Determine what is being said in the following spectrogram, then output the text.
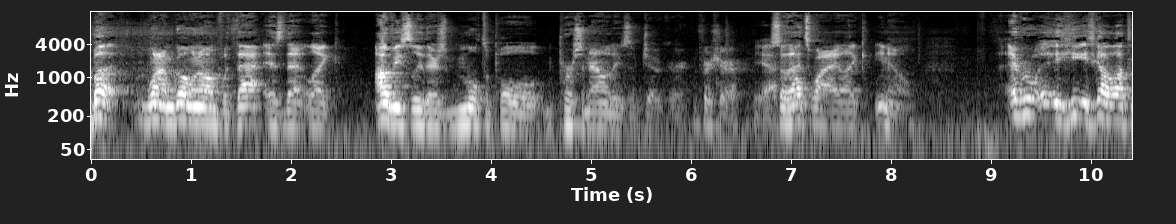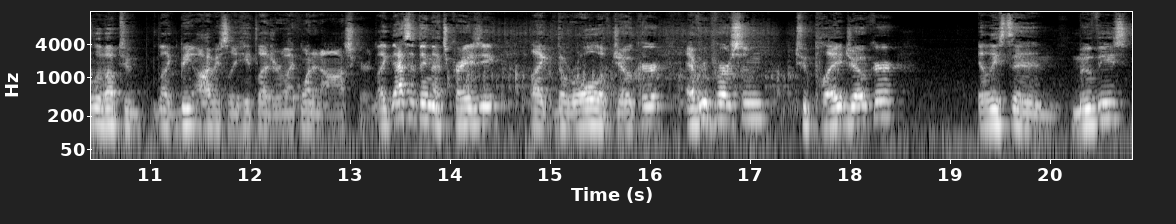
But what I'm going on with that is that like obviously there's multiple personalities of Joker. for sure. Yeah. So that's why, like, you know, everyone he, he's got a lot to live up to. Like being obviously Heath Ledger, like won an Oscar. Like that's the thing that's crazy. Like the role of Joker, every person to play Joker, at least in movies,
